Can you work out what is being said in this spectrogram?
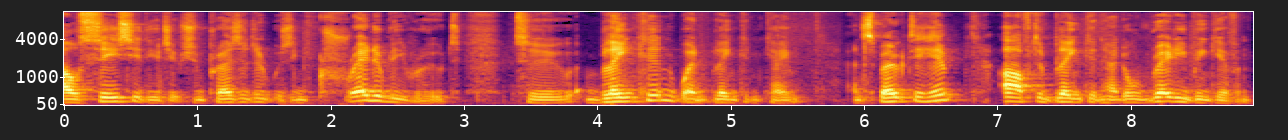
Al Sisi, the Egyptian president, was incredibly rude to Blinken when Blinken came and spoke to him after Blinken had already been given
